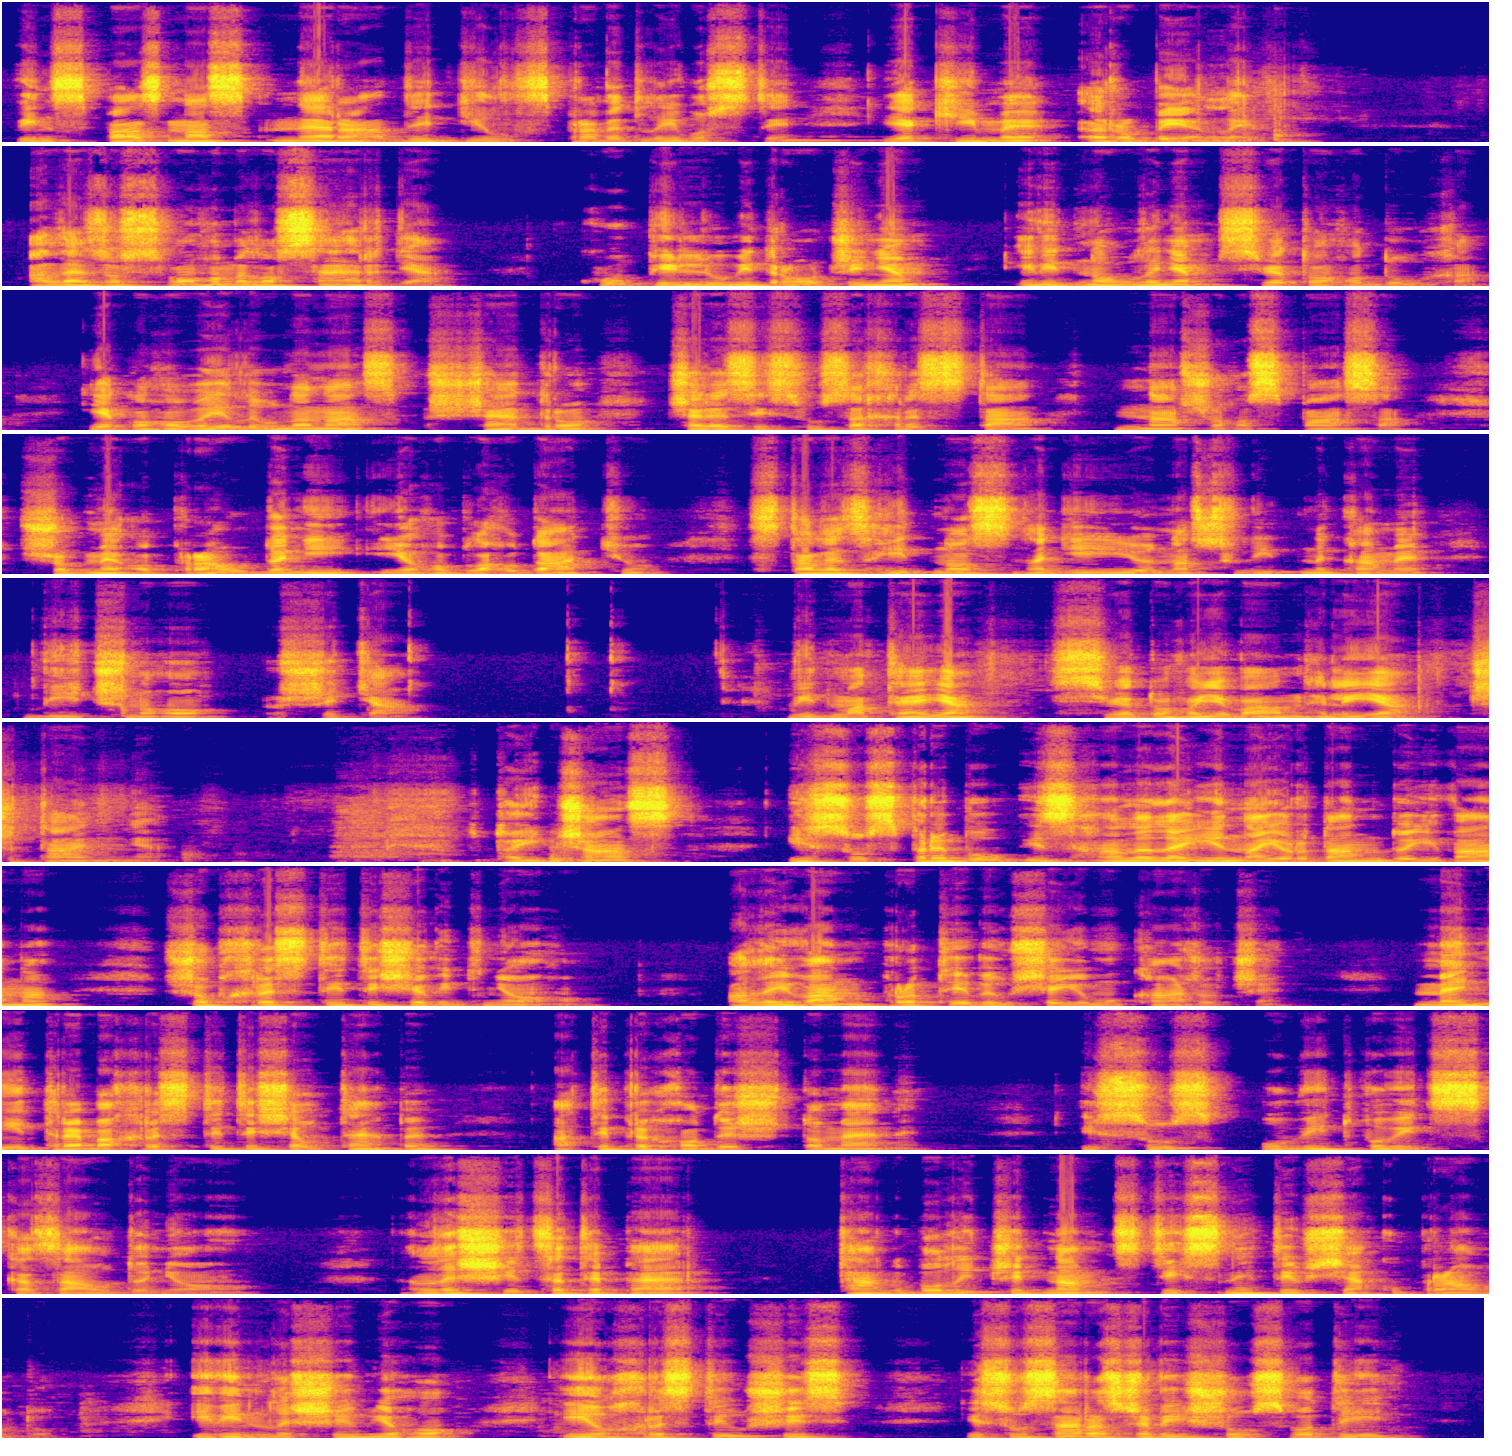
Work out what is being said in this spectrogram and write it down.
Він спас нас не ради діл справедливості, які ми робили, але зо свого милосердя, купіллю відродженням і відновленням Святого Духа, якого вилив на нас щедро через Ісуса Христа, нашого Спаса щоб ми, оправдані Його благодаттю, стали згідно з надією наслідниками вічного життя. Від Матея святого Євангелія читання. В той час Ісус прибув із Галилеї на Йордан до Івана, щоб хреститися від нього. Але Іван противився йому, кажучи, Мені треба хреститися в тебе, а ти приходиш до мене. Ісус у відповідь сказав до нього: Лиши це тепер, так боличить нам здійснити всяку правду. І Він лишив його, і, охрестившись, Ісус зараз же вийшов з води,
